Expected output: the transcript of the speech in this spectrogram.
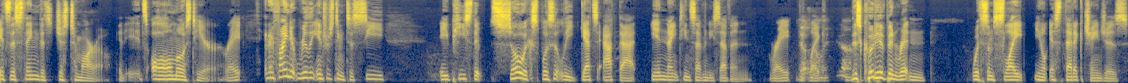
it's this thing that's just tomorrow. It, it's almost here right? And i find it really interesting to see a piece that so explicitly gets at that in 1977 right? That like yeah. this could have been written with some slight you know aesthetic changes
